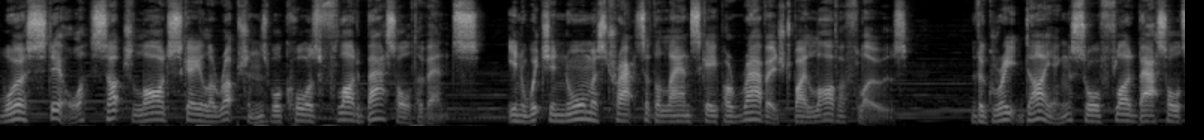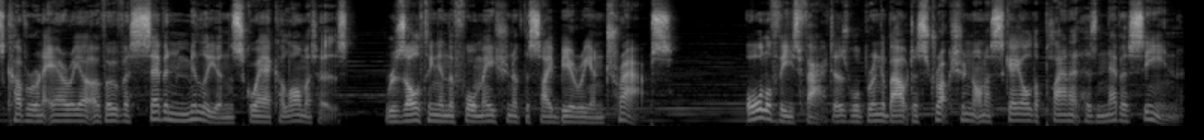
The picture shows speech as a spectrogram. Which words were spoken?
Worse still, such large-scale eruptions will cause flood basalt events, in which enormous tracts of the landscape are ravaged by lava flows. The Great Dying saw flood basalts cover an area of over 7 million square kilometers, resulting in the formation of the Siberian Traps, all of these factors will bring about destruction on a scale the planet has never seen,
